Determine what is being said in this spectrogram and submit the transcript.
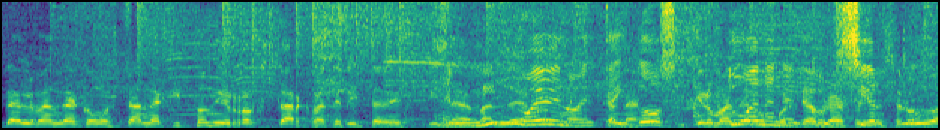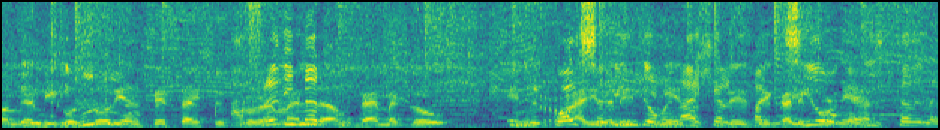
Tal banda? ¿Cómo están? Aquí Tony Rockstar, baterista de Espina. En 1992 quiero mandar un fuerte abrazo y un saludo a mi amigo Dorian Z y su programa Long Time Ago en, el cual se rinde homenaje al fallecido vocalista de la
